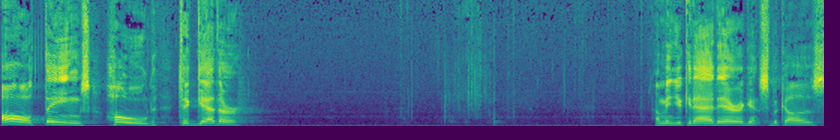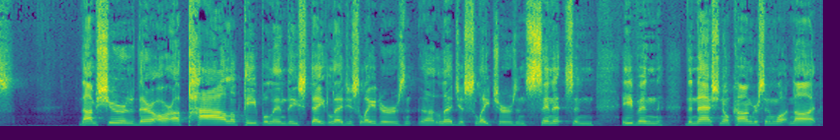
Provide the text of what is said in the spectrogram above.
all things hold together. I mean, you could add arrogance because I'm sure there are a pile of people in these state legislators, uh, legislatures and senates and even the National Congress and whatnot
